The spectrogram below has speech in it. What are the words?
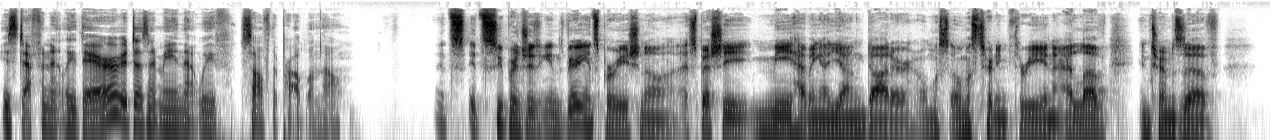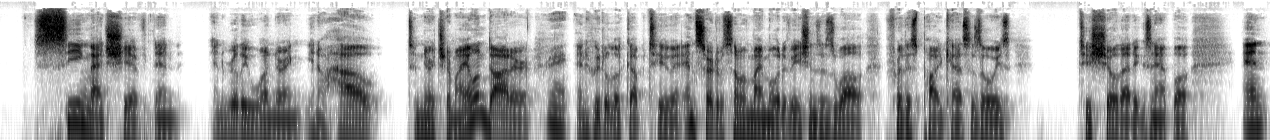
is definitely there. It doesn't mean that we've solved the problem, though. It's it's super interesting and very inspirational, especially me having a young daughter, almost almost turning three, and I love in terms of seeing that shift and and really wondering, you know, how to nurture my own daughter right. and who to look up to. And sort of some of my motivations as well for this podcast is always to show that example. And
